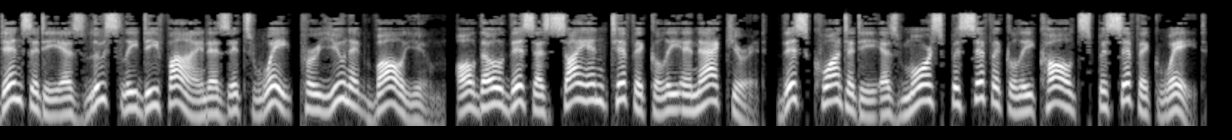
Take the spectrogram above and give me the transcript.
density is loosely defined as its weight per unit volume, although this is scientifically inaccurate, this quantity is more specifically called specific weight.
